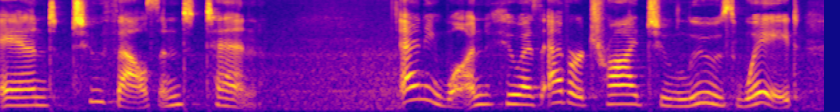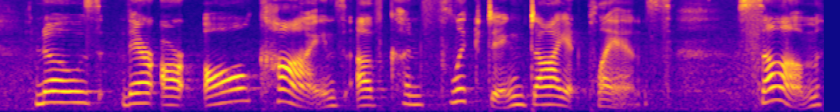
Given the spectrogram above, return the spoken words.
and 2010. Anyone who has ever tried to lose weight knows there are all kinds of conflicting diet plans. Some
